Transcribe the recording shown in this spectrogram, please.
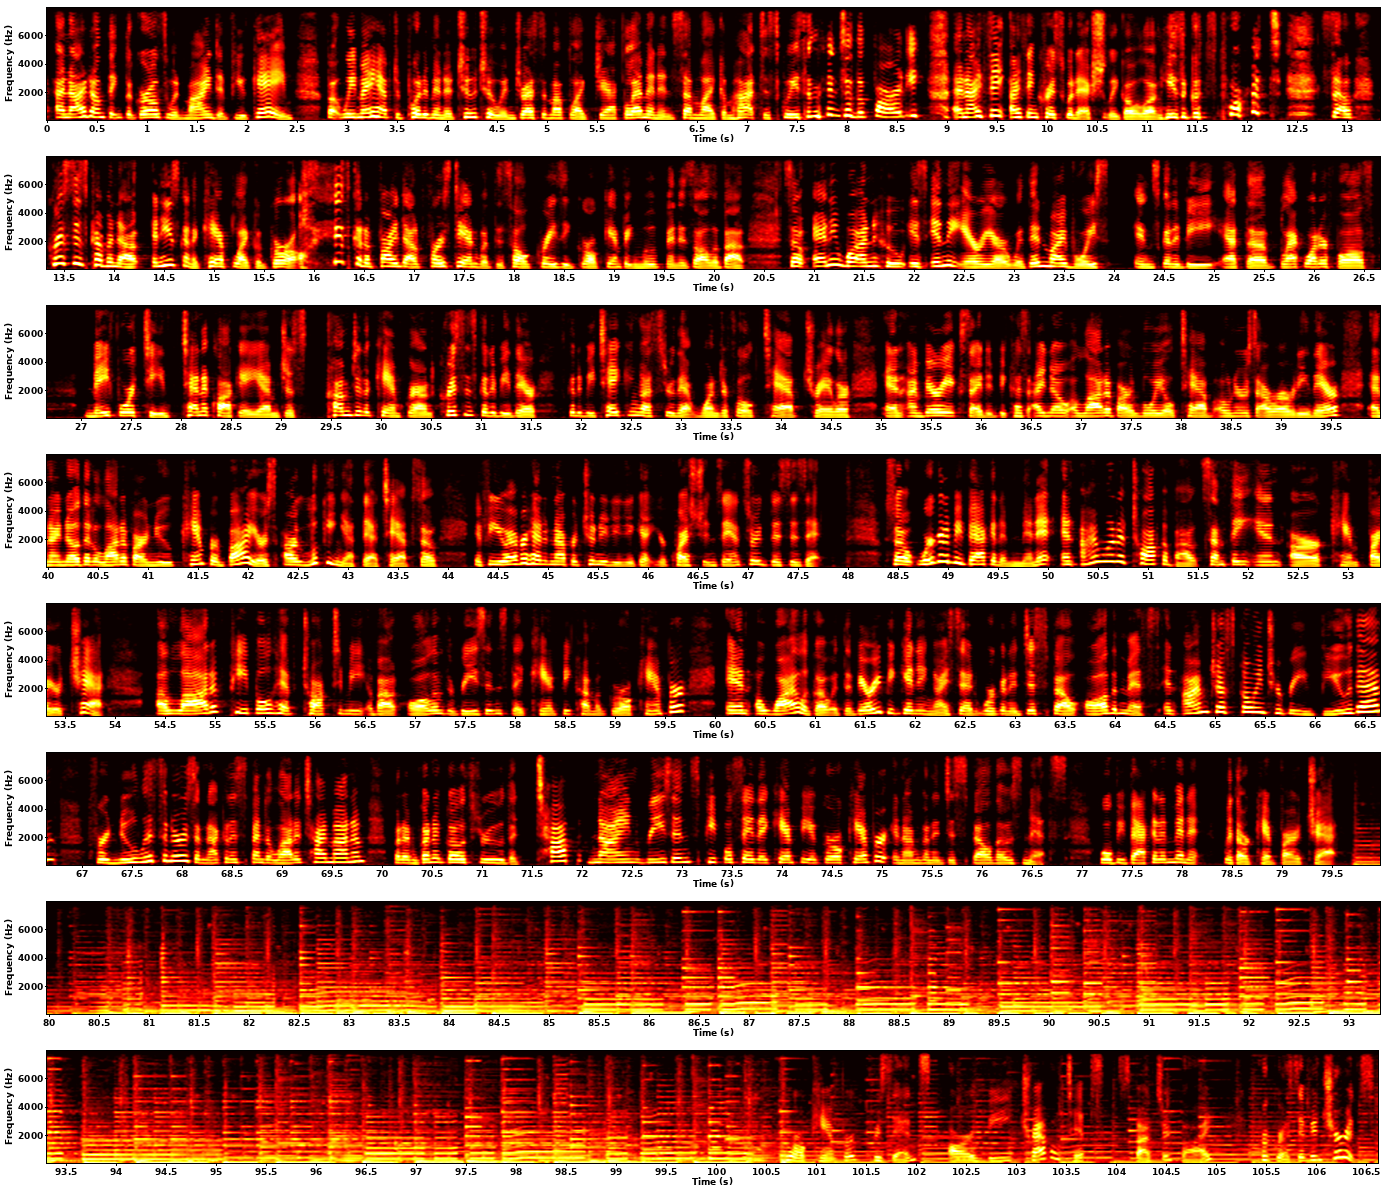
and I don't think the girls would mind if you came, but we may have to put him in a tutu and dress him up like Jack Lemmon and some like him hot to squeeze him into the party. And I think I think Chris would actually go along. He's a good sport. So Chris is coming out and he's going to camp like a girl. He's going to find out firsthand what this whole crazy girl camping movement is all about. So anyone who is in the area within my voice is going to be at the Blackwater Falls May 14th, 10 o'clock a.m. Just come to the campground. Chris is going to be there. He's going to be taking us through that wonderful tab trailer. And I'm very excited because I know a lot of our loyal tab owners are already there. And I know that a lot of our new camper buyers are looking at that tab. So if you ever had an opportunity to get your questions answered, this is it. So, we're going to be back in a minute, and I want to talk about something in our campfire chat. A lot of people have talked to me about all of the reasons they can't become a girl camper. And a while ago, at the very beginning, I said we're going to dispel all the myths. And I'm just going to review them for new listeners. I'm not going to spend a lot of time on them, but I'm going to go through the top nine reasons people say they can't be a girl camper, and I'm going to dispel those myths. We'll be back in a minute with our campfire chat. Camper presents RV Travel Tips, sponsored by Progressive Insurance.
